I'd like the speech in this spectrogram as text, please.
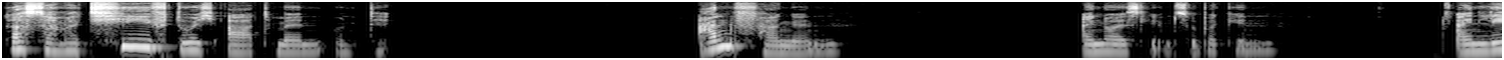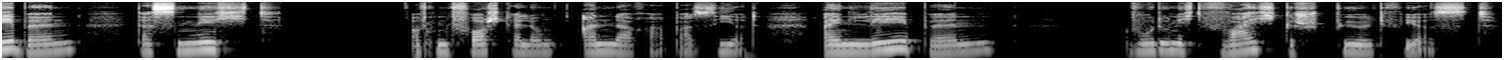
Darfst du einmal tief durchatmen und anfangen ein neues Leben zu beginnen. Ein Leben, das nicht auf den Vorstellungen anderer basiert. Ein Leben, wo du nicht weichgespült wirst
